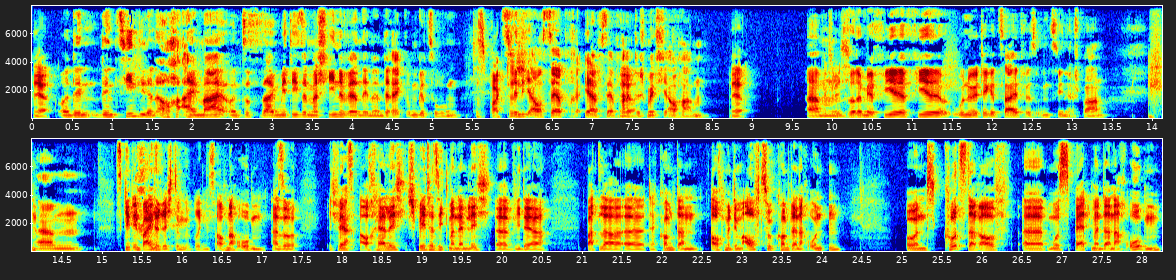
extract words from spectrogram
Ja. Und den, den ziehen die dann auch einmal und sozusagen mit dieser Maschine werden die dann direkt umgezogen. Das ist praktisch. finde ich auch sehr, ja, sehr praktisch. Möchte ich auch haben. ja. Ähm, Wirklich. würde mir viel, viel unnötige Zeit fürs Umziehen ersparen. ähm, Es geht in beide Richtungen übrigens, auch nach oben. Also ich finde es Ja. auch herrlich. Später sieht man nämlich, äh, wie der Butler, äh, der kommt dann auch mit dem Aufzug, kommt er nach unten. Und kurz darauf äh, muss Batman da nach oben,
